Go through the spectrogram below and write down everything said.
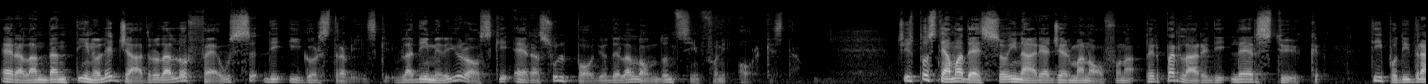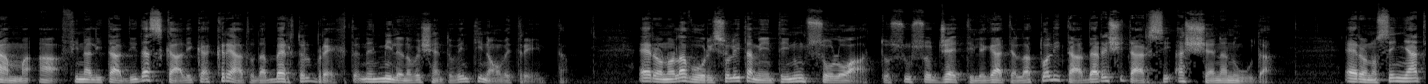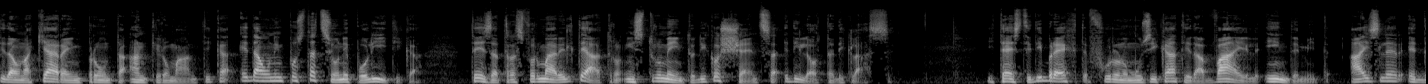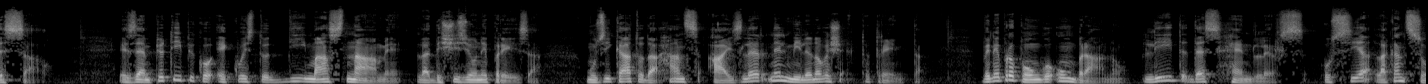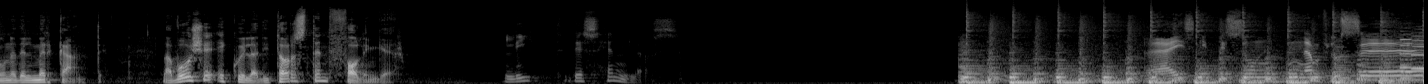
Era l'andantino leggiadro dall'Orpheus di Igor Stravinsky. Vladimir Jurowski era sul podio della London Symphony Orchestra. Ci spostiamo adesso in area germanofona per parlare di Lehrstück, tipo di dramma a finalità didascalica creato da Bertolt Brecht nel 1929-30. Erano lavori solitamente in un solo atto, su soggetti legati all'attualità da recitarsi a scena nuda erano segnati da una chiara impronta antiromantica e da un'impostazione politica, tesa a trasformare il teatro in strumento di coscienza e di lotta di classe. I testi di Brecht furono musicati da Weil, Hindemith, Eisler e Dessau. Esempio tipico è questo Die Maßnahme, la decisione presa, musicato da Hans Eisler nel 1930 ve ne propongo un brano, Lied des Händlers, ossia la canzone del mercante. La voce è quella di Thorsten Follinger. Lied des Händlers. Reis gibt es unten am Flusse,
